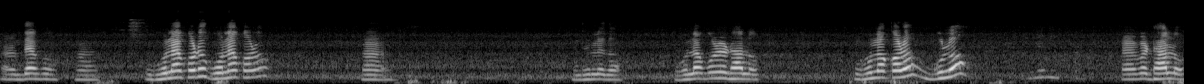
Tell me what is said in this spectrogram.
হ্যাঁ, দেখো হ্যাঁ। ঘোলা করো ঘোলা করো। হ্যাঁ। ঢেলে দাও। ঘোলা করে ঢালো। ঘোলা করো গুলো। হ্যাঁ এবার ঢালো।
